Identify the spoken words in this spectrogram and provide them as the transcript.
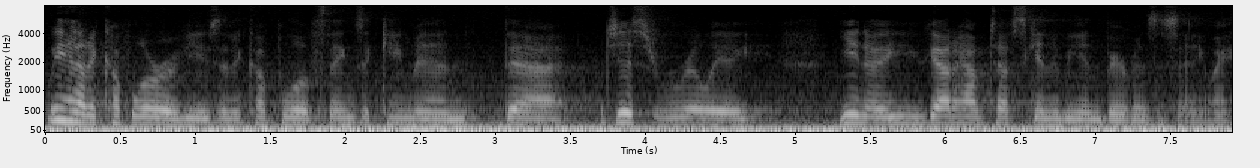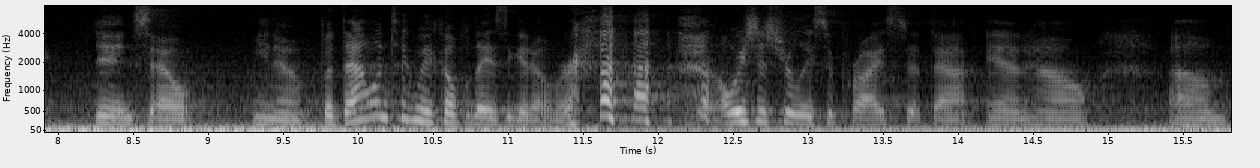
we had a couple of reviews and a couple of things that came in that just really you know, you got to have tough skin to be in the beer business anyway. And so, you know, but that one took me a couple days to get over. yeah. I was just really surprised at that and how um,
